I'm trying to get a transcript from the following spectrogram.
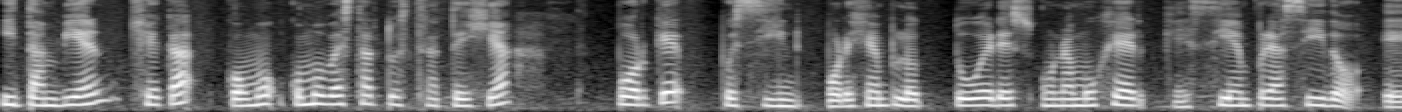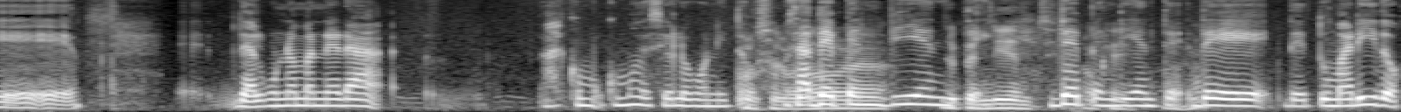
y también checa cómo, cómo va a estar tu estrategia, porque pues si, por ejemplo, tú eres una mujer que siempre ha sido eh, de alguna manera, ay, ¿cómo, cómo decirlo bonito? O sea, dependiente, dependiente, dependiente de, de tu marido.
